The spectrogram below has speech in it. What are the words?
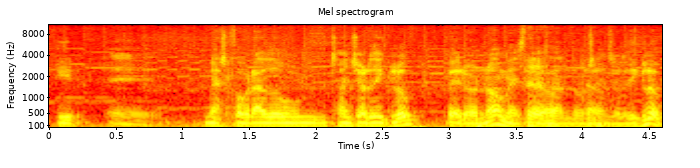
Es decir, eh, me has cobrado un San Jordi Club, pero no me estás Pero, dando un claro. San Jordi Club.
